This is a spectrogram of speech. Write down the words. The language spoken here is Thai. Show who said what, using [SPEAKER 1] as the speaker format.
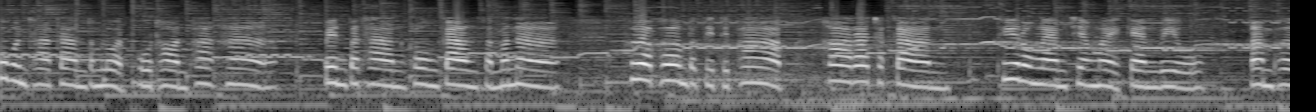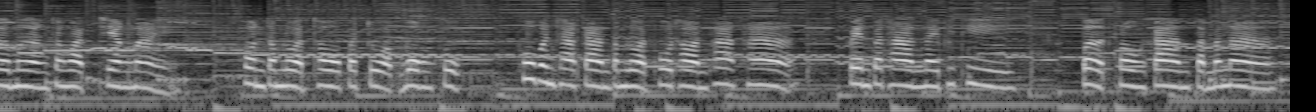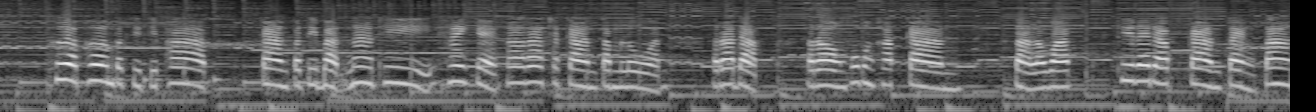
[SPEAKER 1] ผู้บัญชาการตำรวจภูธรภาค 5 เป็นประธานโครงการสัมมนา เพื่อเพิ่มประสิทธิภาพ ข้าราชการ ที่โรงแรมเชียงใหม่แกรนด์วิวอำเภอเมืองจังหวัดเชียงใหม่พลตำรวจโทประจวบวงสุข ผู้บัญชาการตำรวจภูธรภาค 5 เป็นประธานในพิธี เปิดโครงการสัมมนา เพื่อเพิ่มประสิทธิภาพ การปฏิบัติหน้าที่ให้แก่ข้าราชการตำรวจ ระดับรองผู้บังคับการ สารวัตรที่ได้รับการแต่งตั้ง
